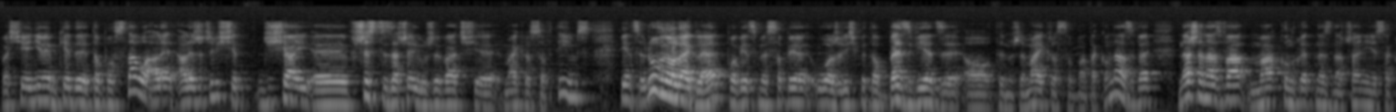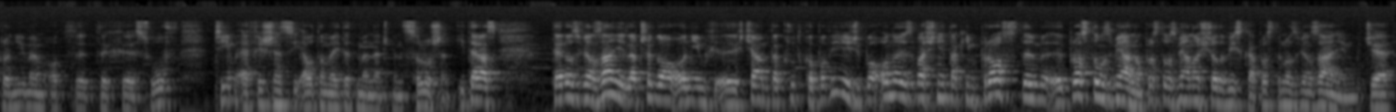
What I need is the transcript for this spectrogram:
Właściwie nie wiem kiedy to powstało, ale, ale rzeczywiście dzisiaj e, wszyscy zaczęli używać e, Microsoft Teams, więc równolegle, powiedzmy sobie, ułożyliśmy to bez wiedzy o tym, że Microsoft ma taką nazwę. Nasza nazwa ma konkretne znaczenie, jest akronimem od tych słów Team Efficiency Automated Management Solution. I teraz te rozwiązanie, dlaczego o nim e, chciałem tak krótko powiedzieć, bo ono jest właśnie takim prostym, e, prostą zmianą, prostą zmianą środowiska, prostym rozwiązaniem, gdzie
